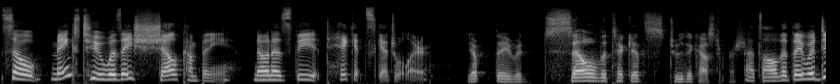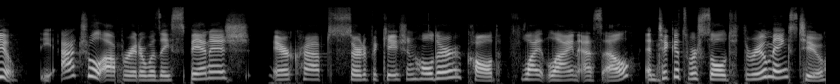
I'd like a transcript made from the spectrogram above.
So, Manx 2 was a shell company known as the Ticket Scheduler. Yep, they would sell the tickets to the customers. That's all that they would do. The actual operator was a Spanish aircraft certification holder called Flightline SL, and tickets were sold through Manx 2,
